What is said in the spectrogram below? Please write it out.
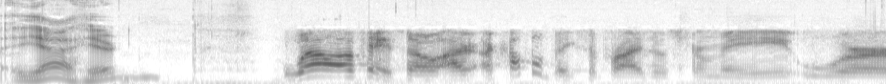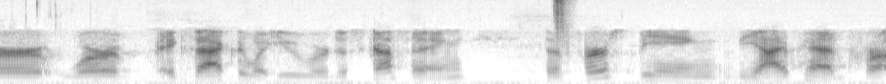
of- yeah, here. Well, okay, so a, a couple big surprises for me were were exactly what you were discussing. The first being the iPad Pro.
